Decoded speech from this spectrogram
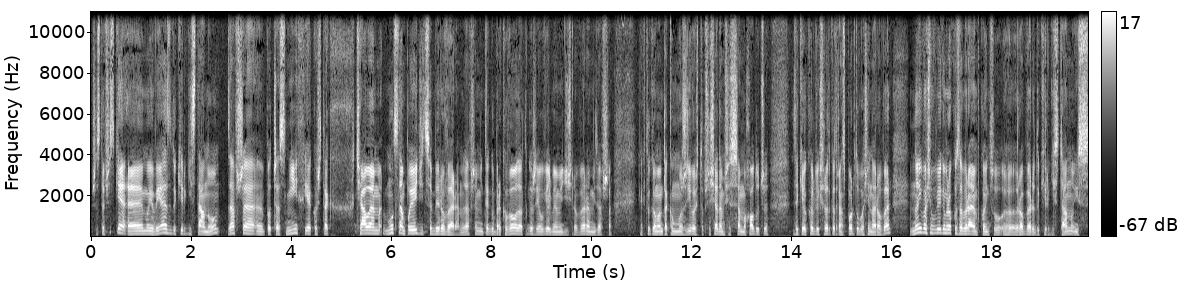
przez te wszystkie e, moje wyjazdy do Kirgistanu, zawsze e, podczas nich jakoś tak chciałem móc tam pojeździć sobie rowerem. Zawsze mi tego brakowało, dlatego że ja uwielbiam jeździć rowerem i zawsze jak tylko mam taką możliwość, to przesiadam się z samochodu czy z jakiegokolwiek środka transportu właśnie na rower. No i właśnie w ubiegłym roku zabrałem w końcu e, rower do Kirgistanu i z,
